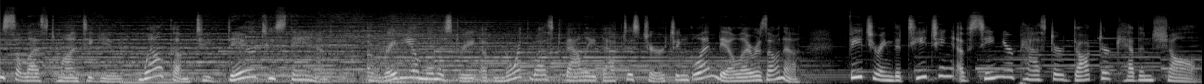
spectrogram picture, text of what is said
I'm Celeste Montague. Welcome to Dare to Stand, a radio ministry of Northwest Valley Baptist Church in Glendale, Arizona, featuring the teaching of Senior Pastor Dr. Kevin Shaw.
